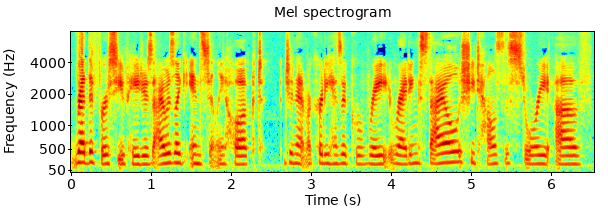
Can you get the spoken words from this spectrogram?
read the first few pages, I was like instantly hooked. Jennette McCurdy has a great writing style. She tells the story of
